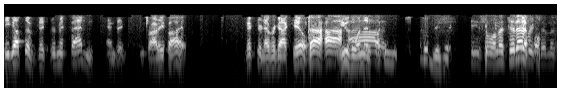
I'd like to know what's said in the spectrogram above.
he got the Victor McFadden ending in Friday Five. Victor never got killed. he was the one that fucking. He's the one that did everything. That's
